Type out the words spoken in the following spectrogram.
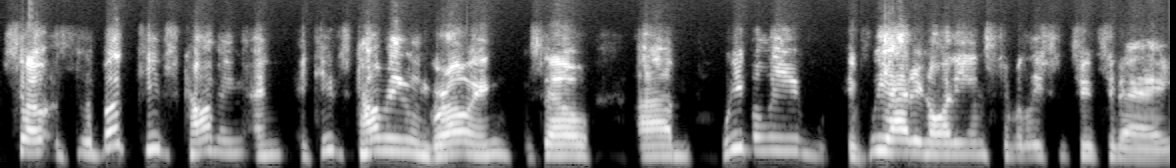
So the book keeps coming and it keeps coming and growing. So um, we believe if we had an audience to release it to today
